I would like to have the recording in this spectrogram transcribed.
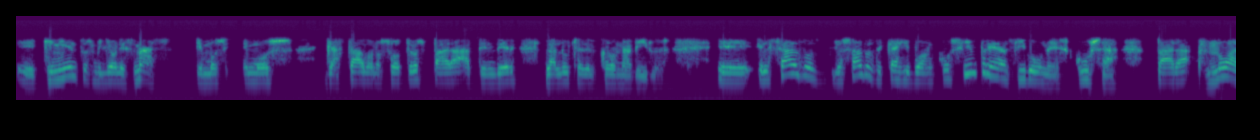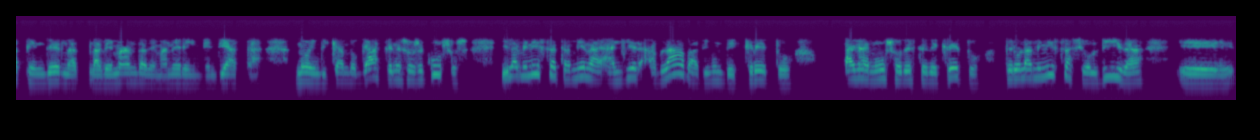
500 eh, millones más hemos, hemos gastado nosotros para atender la lucha del coronavirus. el saldo, los saldos de Caja y Banco siempre han sido una excusa para no atender la, la, demanda de manera inmediata, no indicando gasten esos recursos. Y la ministra también ayer hablaba de un decreto hagan uso de este decreto, pero la ministra se olvida, eh,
